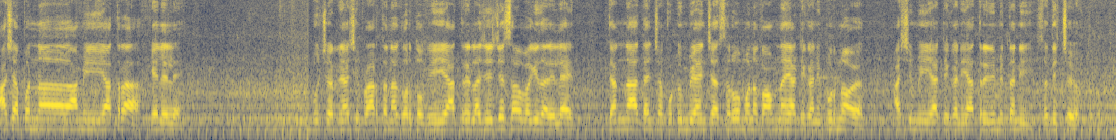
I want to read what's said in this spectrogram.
अशा पण आम्ही यात्रा केलेल्या आहे बुचरणी अशी प्रार्थना करतो की यात्रेला जे जे सहभागी झालेले आहेत त्यांना त्यांच्या कुटुंबियांच्या सर्व मनोकामना या ठिकाणी पूर्ण व्हाव्यात अशी मी या ठिकाणी यात्रेनिमित्ताने सदिच्छा व्यक्त करतो.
